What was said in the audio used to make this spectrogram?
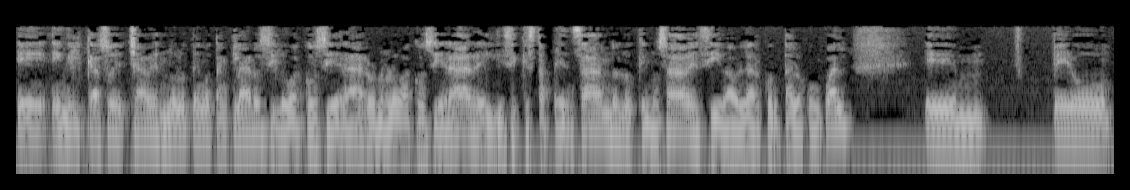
Eh, en el caso de Chávez no lo tengo tan claro si lo va a considerar o no lo va a considerar. Él dice que está pensando, lo que no sabe si va a hablar con tal o con cual. Em, pero,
